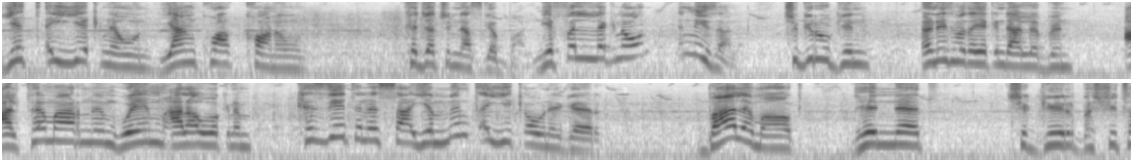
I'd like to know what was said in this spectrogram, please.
የጠየቅነውን ያንኳኳነውን ከእጃችን እናስገባለን። የፈለግነውን እንይዛለን። ችግሩ ግን እንዴት መጠየቅ እንዳለብን አልተማርንም ወይም አላወቅንም። ከዚህ የተነሳ የምንጠይቀው ነገር ባለማወቅ ድህነት፣ ችግር፣ በሽታ፣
